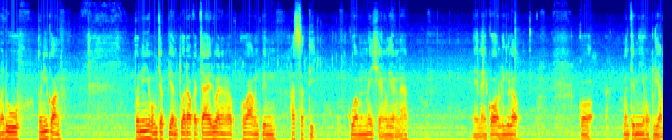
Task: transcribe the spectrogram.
มาดูตัวนี้ก่อน ตัวนี้ผมจะเปลี่ยนตัวดาวกระจายด้วยนะครับ เพราะว่ามันเป็นพลาสติก กลัวมันไม่แข็งแรงนะครับ ไหนๆก็รื้อแล้ว ก็มันจะมีหกเหลี่ยม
